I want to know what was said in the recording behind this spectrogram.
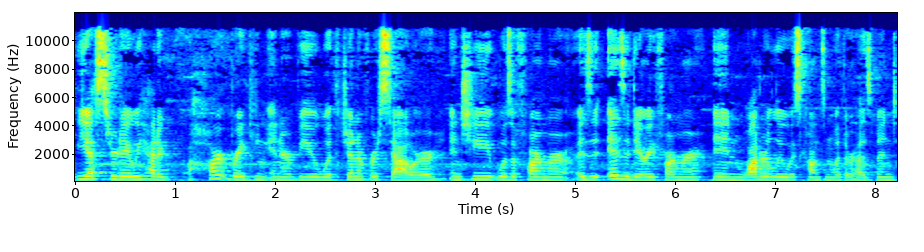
Yesterday, we had a heartbreaking interview with Jennifer Sauer, and she was a farmer, is, is a dairy farmer in Waterloo, Wisconsin, with her husband.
